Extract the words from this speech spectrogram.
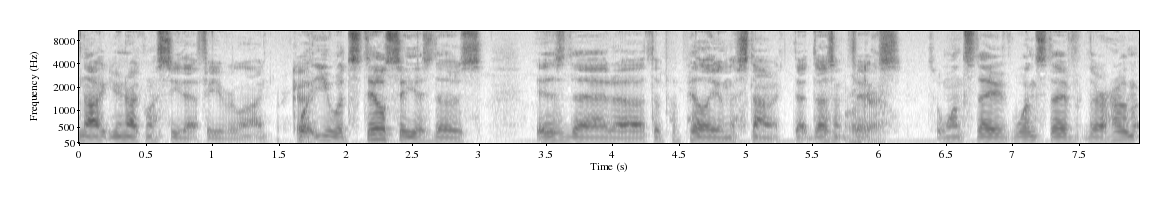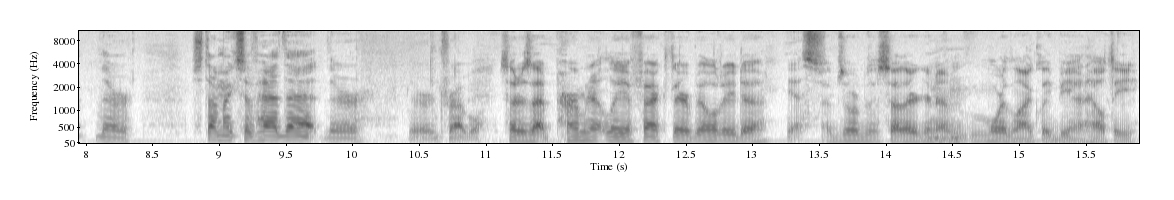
not you're not going to see that fever line. Mm-hmm. Okay. What you would still see is those is that uh, the papillae in the stomach that doesn't Okay. fix. So once they've once they've their home, their stomachs have had that, they're they're in trouble. so does that permanently affect their ability to Yes. absorb this? So they're going to more than likely be unhealthy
